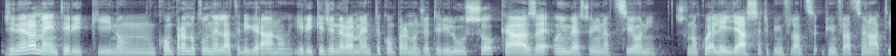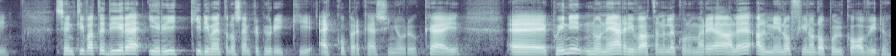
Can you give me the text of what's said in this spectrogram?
Generalmente i ricchi non comprano tonnellate di grano, i ricchi generalmente comprano oggetti di lusso, case o investono in azioni, sono quelli gli asset più, inflazio- più inflazionati. Sentivate dire i ricchi diventano sempre più ricchi, ecco perché signori, ok? Eh, quindi non è arrivata nell'economia reale almeno fino dopo il Covid.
